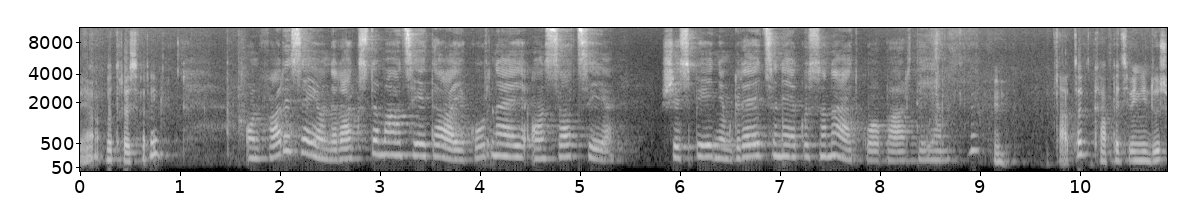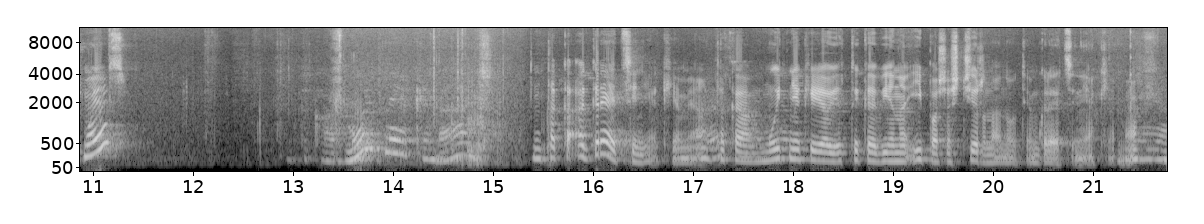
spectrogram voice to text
Jā, otrais arī. Un farizēji un raksturmācītāji kurnēja un sacīja, šis pieņem grēciniekus un ēd kopā ar tiem. Tātad, kāpēc viņi dusmojas? Kā ar muitniekiem ēd. Nu, tā kā ar grēciniekiem. Ja? Tā kā muitnieki jau ir tikai viena īpaša šķirne no tiem grēciniekiem. Ja? Jā,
